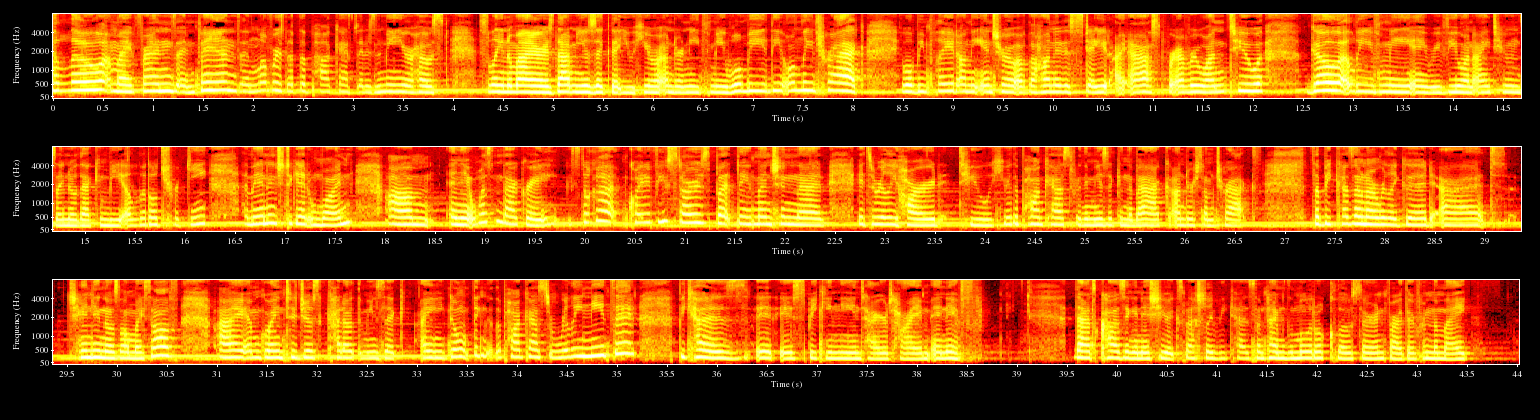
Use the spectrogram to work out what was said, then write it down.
Hello, my friends and fans and lovers of the podcast. It is me, your host, Celina Myers. That music that you hear underneath me will be the only track. It will be played on the intro of The Haunted Estate. I asked for everyone to go leave me a review on iTunes. I know that can be a little tricky. I managed to get one, um, and it wasn't that great. Still got quite a few stars, but they mentioned that it's really hard to hear the podcast for the music in the back under some tracks. So, because I'm not really good at changing those all myself, I am going to just cut out the music. I don't think that the podcast really needs it because it is speaking the entire time. And if that's causing an issue, especially because sometimes I'm a little closer and farther from the mic,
